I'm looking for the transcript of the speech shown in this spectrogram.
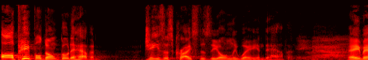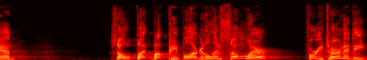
All people don't go to heaven. Jesus Christ is the only way into heaven. Amen. Amen. So, but but people are going to live somewhere for eternity.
